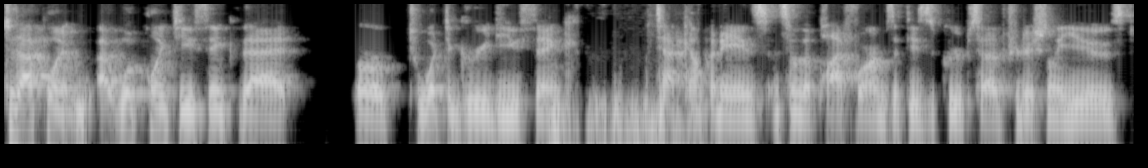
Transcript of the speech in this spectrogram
to that point, at what point do you think that, or to what degree do you think tech companies and some of the platforms that these groups have traditionally used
